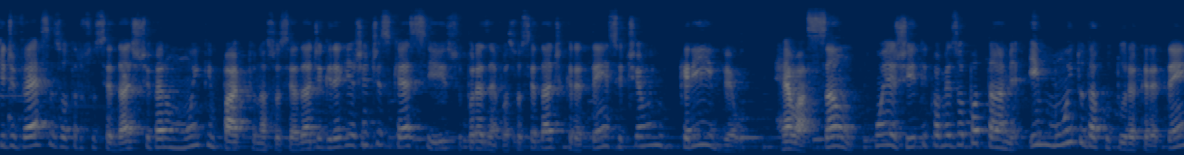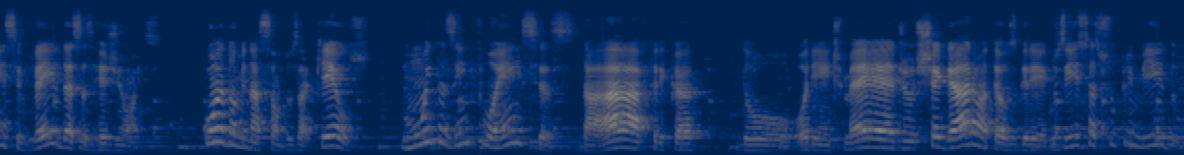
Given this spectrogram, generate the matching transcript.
que diversas outras sociedades tiveram muito impacto na sociedade grega e a gente esquece isso. Por exemplo, a sociedade cretense tinha uma incrível relação com o Egito e com a Mesopotâmia, e muito da cultura cretense veio dessas regiões. Com a dominação dos aqueus, muitas influências da África, do Oriente Médio chegaram até os gregos, e isso é suprimido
